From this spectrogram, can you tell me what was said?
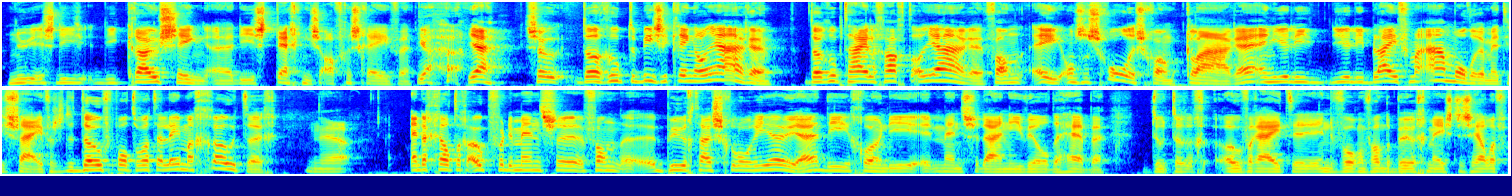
nu is die, die kruising, eh, die is technisch afgeschreven. Ja, Ja, zo, dat roept de Biezenkring al jaren. Dat roept Heilig Hart al jaren. Van, hé, hey, onze school is gewoon klaar, hè. En jullie, jullie blijven maar aanmodderen met die cijfers. De doofpot wordt alleen maar groter. Ja. En dat geldt toch ook voor de mensen van eh buurthuis Glorieux, hè? Die gewoon die eh, mensen daar niet wilden hebben. Doet de overheid in de vorm van de burgemeester zelf,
